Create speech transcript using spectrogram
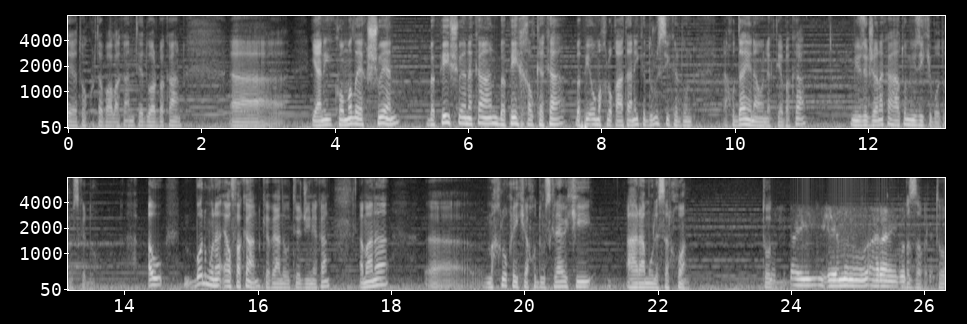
هەیە تۆ کورتە باڵەکان تێ دواربەکان ینی کۆمەڵێک شوێن بەپی شوێنەکان بەپی خەڵکەکە بەپی ئەو مەخلوقاتانی کە دروستی کردوون خدای ناون لە کتێبەکە میوزیک ژەنەکە هاتو میوزیکی بۆ دروست کردو ئەو بۆ نمونە ئێڵفەکان کە پێیان دەوترێت جینەکان ئەمانە مەخلوقێکی خود دروستکراوێکی ئارام و لەسەرخۆن تۆ هێمن و ئارامی بۆ بزەبێت تۆ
